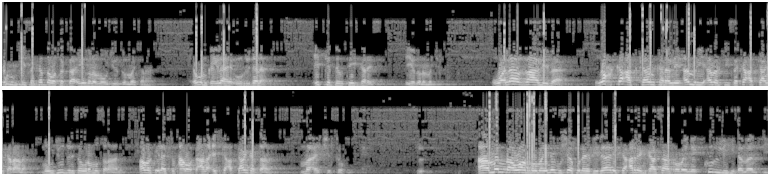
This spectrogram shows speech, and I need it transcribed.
حكم كيس كذب التكتائيضنا موجود المكان حكم كإله أوردنا. عد كدوتي كرس إيضنا مجد ولا غالبة. وح كأتكان كرا لأمري أمر كيس كأتكان كرانا. موجود لسور مصر أمر كإله سبحانه وتعالى عد كأتكان كرسانا ما عد آمنا وان رميني بشيخ الله بذلك ذلك أرن قاسان رميني كله دمانتي.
